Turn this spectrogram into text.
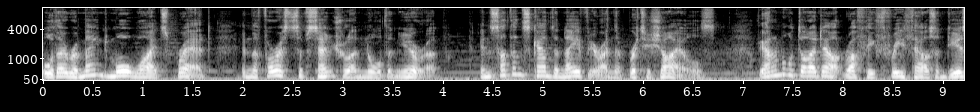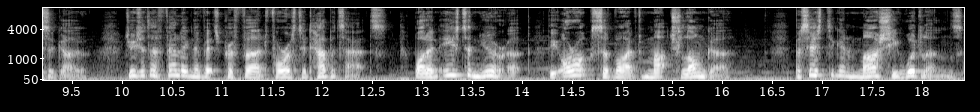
although remained more widespread in the forests of Central and Northern Europe. In southern Scandinavia and the British Isles, the animal died out roughly 3,000 years ago due to the felling of its preferred forested habitats, while in Eastern Europe the aurochs survived much longer, persisting in marshy woodlands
